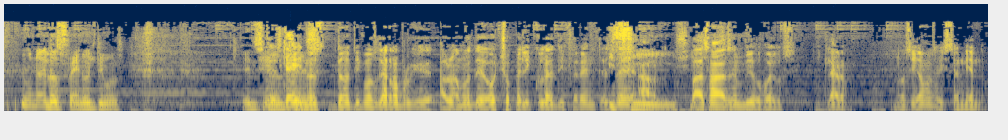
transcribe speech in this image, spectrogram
uno de los penúltimos. Sí, es que ahí Entonces, nos, nos dimos garra porque hablamos de ocho películas diferentes de- Sí, ah, sí, basadas en videojuegos. Y claro, nos íbamos extendiendo.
